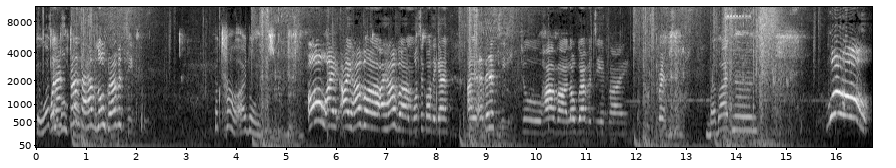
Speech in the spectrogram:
Wait, what? When I, I stand, I have low gravity. What how? I don't. Oh, I I have a I have um what's it called again? I ability to have a low gravity if I sprint. Bye bye, man. Whoa!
